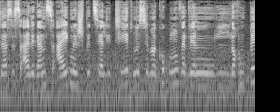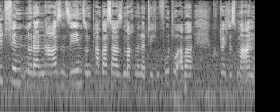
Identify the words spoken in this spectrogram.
das ist eine ganz eigene Spezialität. Müsst ihr mal gucken, wenn wir ein, noch ein Bild finden oder einen Hasen sehen. So einen Pampashasen machen wir natürlich ein Foto, aber guckt euch das mal an.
